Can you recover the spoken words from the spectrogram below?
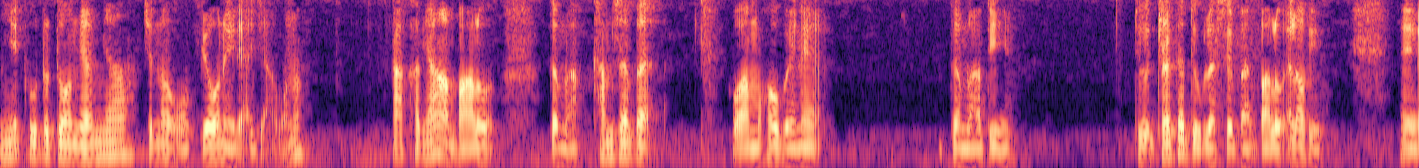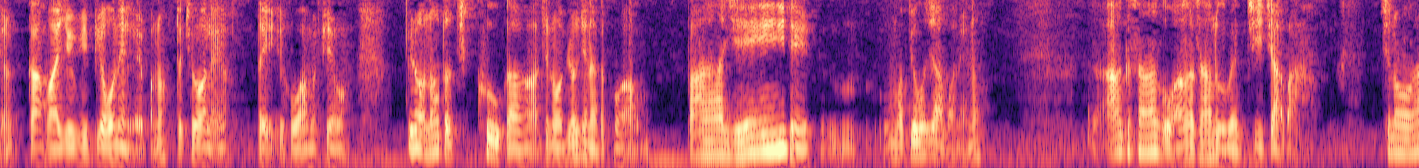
ညီအကိုတော်တော်များများကျွန်တော်ကိုပြောနေတဲ့အရာပေါ့နော်ဒါခင်ဗျားကဘာလို့တမလားခမ်ဇဘတ်ဟိုမဟုတ်ဘဲနဲ့ တမလားဒီဒူဒရက်ကဒူပလက်စစ်ဘတ်ဘာလို့အဲ့လိုထိအဲကာဗာယူပြီးပြောနေလဲပေါ့နော်တချို့ကလည်းတိတ်ဟိုဟာမဖြစ်ဘူးပြီးတော့နောက်တစ်ခုကကျွန်တော်ပြောချင်တာတစ်ခုကဘာရေးတွေမပြောကြပါနဲ့နော်အားကစားကိုအားကစားလိုပဲကြည်ကြပါကျွန်တော်က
